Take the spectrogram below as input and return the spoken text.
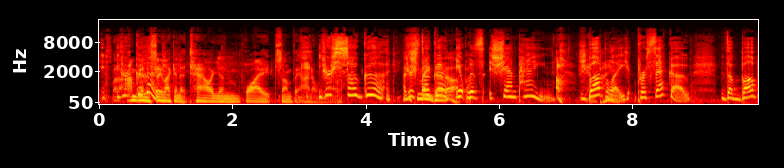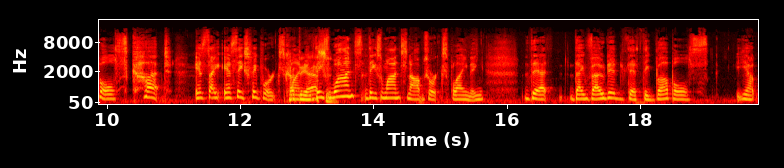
you're I'm going to say like an Italian white something. I don't know. You're so good. I You're just so made that up. It was champagne, Oh, champagne. bubbly prosecco. The bubbles cut as they as these people were explaining. these acid. wines these wine snobs were explaining that they voted that the bubbles, know,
